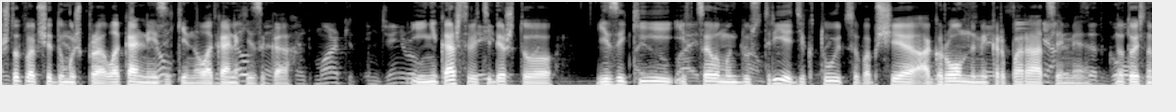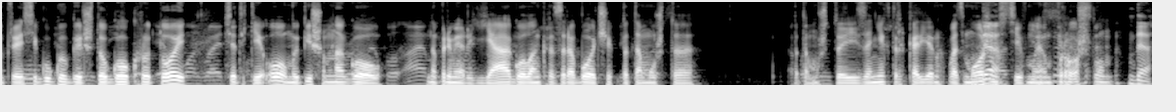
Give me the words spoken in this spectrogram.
Что ты вообще думаешь про локальные языки на локальных языках? И не кажется ли тебе, что языки и в целом индустрия диктуются вообще огромными корпорациями? Ну, то есть, например, если Google говорит, что Go крутой, все такие, о, мы пишем на Go. Например, я Golang разработчик, потому что потому что из-за некоторых карьерных возможностей в моем прошлом. Да.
